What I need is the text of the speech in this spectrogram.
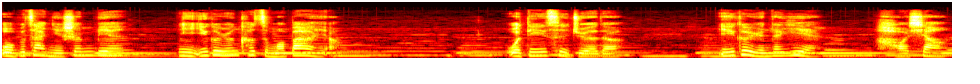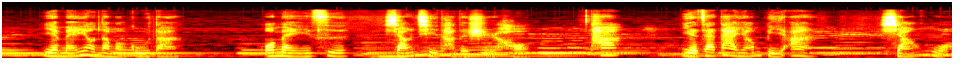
我不在你身边，你一个人可怎么办呀？”我第一次觉得，一个人的夜好像也没有那么孤单。我每一次想起他的时候，他也在大洋彼岸想我。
